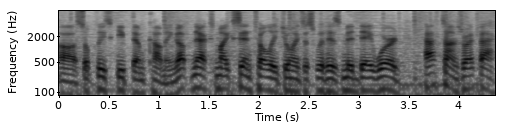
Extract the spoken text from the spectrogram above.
Uh, so please keep them coming. Up next, Mike Santoli joins us with his midday word. Halftime's right back.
